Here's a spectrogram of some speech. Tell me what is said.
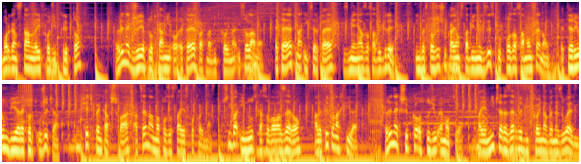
Morgan Stanley wchodzi w krypto? Rynek żyje plotkami o ETF-ach na Bitcoina i Solanę. ETF na XRP zmienia zasady gry. Inwestorzy szukają stabilnych zysków poza samą ceną. Ethereum bije rekord użycia. Sieć pęka w szwach, a cena ma pozostaje spokojna. Shiba Inu skasowała zero, ale tylko na chwilę. Rynek szybko ostudził emocje. Tajemnicze rezerwy Bitcoina Wenezueli.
